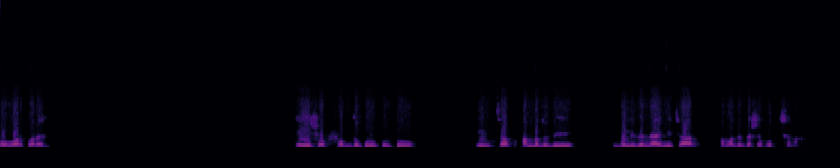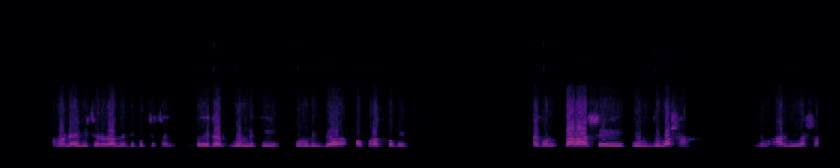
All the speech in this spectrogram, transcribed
ব্যবহার করে। এই সব শব্দগুলো কিন্তু ইনসাফ, আমরা যদি বলি যে ন্যায় বিচার আমাদের দেশে হচ্ছে না। আমরা ন্যায় বিচারের রাজনীতি করতে চাই। তো এটা বললে কি কোনো দিক দিয়ে অপরাধ হবে? এখন তারা সেই উর্দু ভাষা, যেমন আরবি ভাষা,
